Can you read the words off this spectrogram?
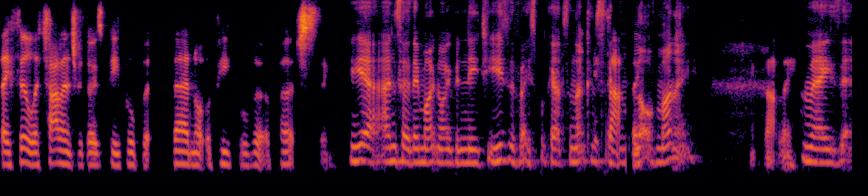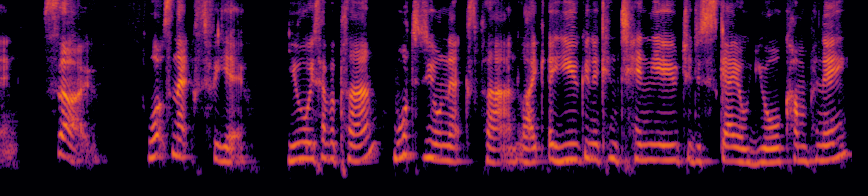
they feel a challenge with those people but they're not the people that are purchasing yeah and so they might not even need to use the facebook ads and that can exactly. save them a lot of money exactly amazing so What's next for you? You always have a plan. What is your next plan? Like, are you going to continue to just scale your company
